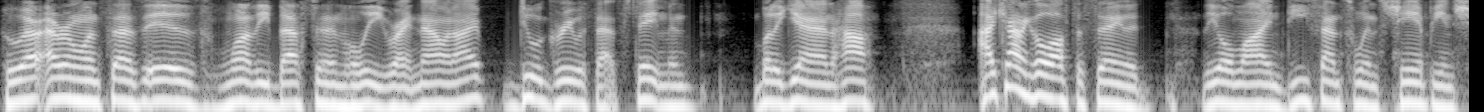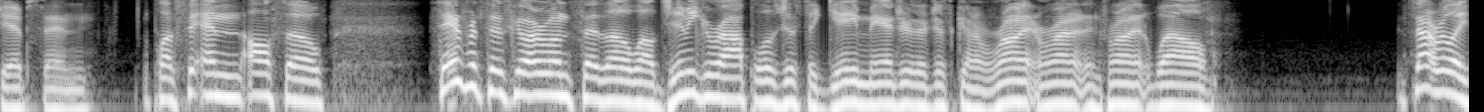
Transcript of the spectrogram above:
who everyone says is one of the best in the league right now, and I do agree with that statement. But again, how I kind of go off the saying that the old line defense wins championships, and plus, and also San Francisco, everyone says, oh, well, Jimmy Garoppolo is just a game manager. They're just going to run it and run it and run it. Well, it's not really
